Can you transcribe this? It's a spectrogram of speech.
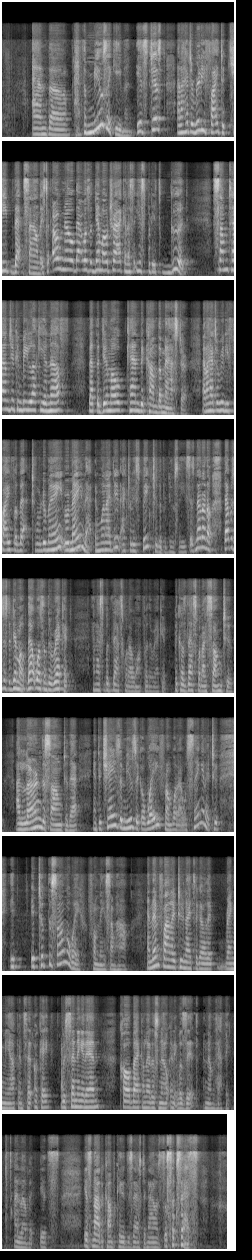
and the and the music even it's just and I had to really fight to keep that sound. They said, "Oh no, that was a demo track," and I said, "Yes, but it's good." Sometimes you can be lucky enough that the demo can become the master. And I had to really fight for that, to remain, remain that. And when I did actually speak to the producer, he says, no, no, no, that was just a demo. That wasn't the record. And I said, but that's what I want for the record because that's what I sung to. I learned the song to that. And to change the music away from what I was singing it to, it, it took the song away from me somehow. And then finally two nights ago they rang me up and said, okay, we're sending it in. Call back and let us know. And it was it. And I'm happy. I love it. It's, it's not a complicated disaster now. It's a success.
